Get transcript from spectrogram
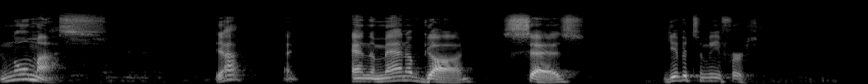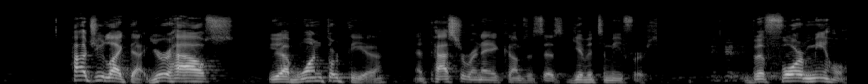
No más. Yeah? And the man of God says, Give it to me first. How'd you like that? Your house, You have one tortilla, and Pastor Renee comes and says, Give it to me first. Before mijo.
